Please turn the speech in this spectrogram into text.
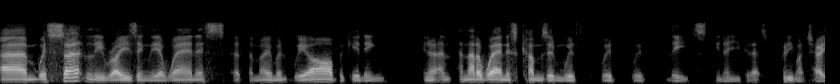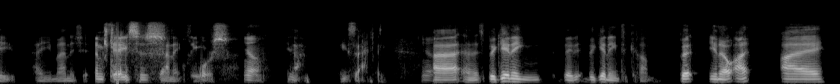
Um, we're certainly raising the awareness at the moment. We are beginning, you know, and, and that awareness comes in with with with leads. You know, you that's pretty much how you how you manage it. And cases, of course. Yeah. Yeah. Exactly. Yeah. Uh, and it's beginning beginning to come. But you know, I I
